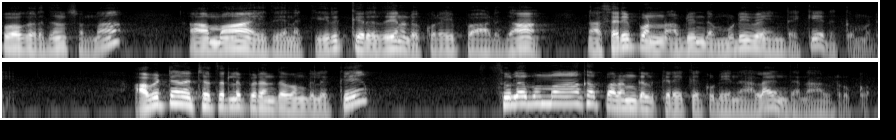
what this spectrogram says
போகிறதுன்னு சொன்னால் ஆமாம் இது எனக்கு இருக்கிறது என்னோடய குறைபாடு தான் நான் சரி பண்ணணும் அப்படின்ற முடிவை இன்றைக்கு எடுக்க முடியும். அவிட்ட நட்சத்திரத்தில் பிறந்தவங்களுக்கு சுலபமாக பலன்கள் கிடைக்கக்கூடிய நாளாக இந்த நாள் இருக்கும்.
